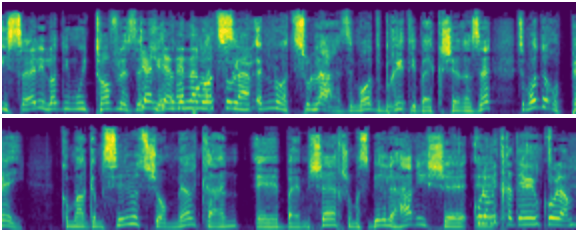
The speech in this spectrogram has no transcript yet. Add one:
ישראל היא לא דימוי טוב לזה, כן, כי כן, אין לנו אצולה. אין לנו אצולה, זה מאוד בריטי בהקשר הזה, זה מאוד אירופאי. כלומר גם סיריוס שאומר כאן אה, בהמשך שהוא מסביר להארי ש... כולם אה, מתחתנים עם כולם.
